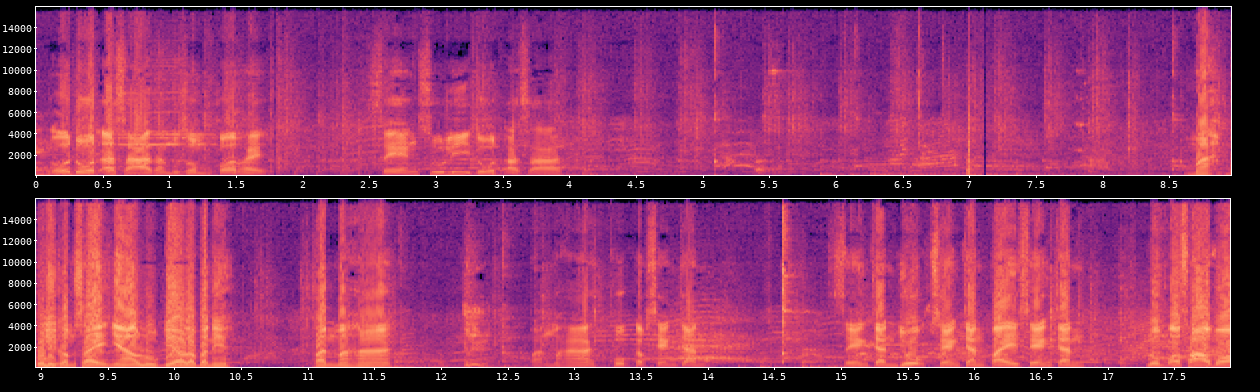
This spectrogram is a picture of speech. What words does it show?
นโอ้โดดอาสาท่านผู้ชมขออภัยแสงสุริโดดอาสา มาบริคำไซเง่าลูกเดียวแล้วบัดนี้ปันมาหาปันมาหาพบกับแสงจันแสงจันโยกแสงจันไปแสงจันลมเอาฟาวบอ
